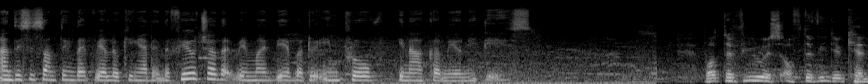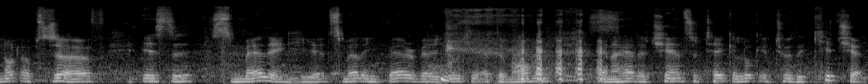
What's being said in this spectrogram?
and this is something that we are looking at in the future that we might be able to improve in our communities. What the viewers of the video cannot observe is the smelling here. It's smelling very, very good here at the moment. and I had a chance to take a look into the kitchen.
